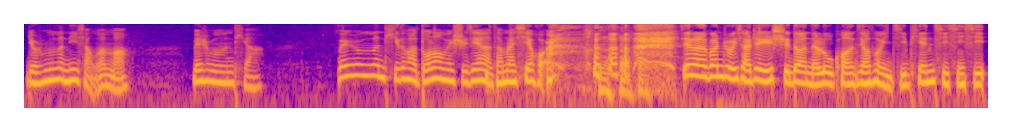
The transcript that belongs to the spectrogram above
有什么问题想问吗？没什么问题啊。没什么问题的话，多浪费时间啊！咱们来歇会儿。接下来关注一下这一时段的路况、交通以及天气信息。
